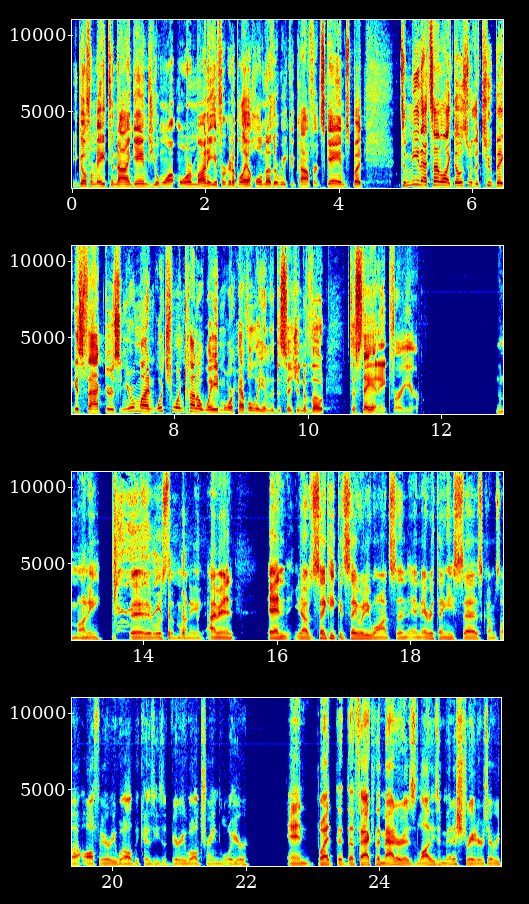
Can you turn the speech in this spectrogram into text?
you go from eight to nine games. You want more money if we're going to play a whole nother week of conference games, but to me, that sounded like those were the two biggest factors. In your mind, which one kind of weighed more heavily in the decision to vote to stay at eight for a year? The money. Eh, it was the money. I mean, And you know, Sankey can say what he wants, and and everything he says comes off very well because he's a very well trained lawyer. And but the, the fact of the matter is, a lot of these administrators, every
